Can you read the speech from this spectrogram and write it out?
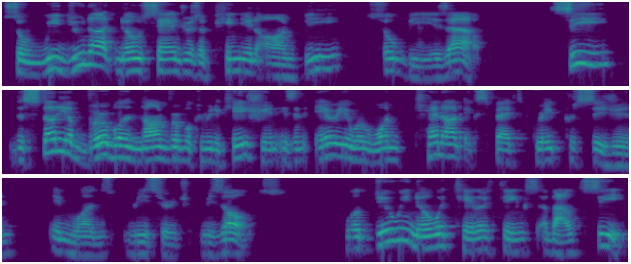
So we do not know Sandra's opinion on B, so B is out. C, the study of verbal and nonverbal communication is an area where one cannot expect great precision in one's research results. Well, do we know what Taylor thinks about C?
